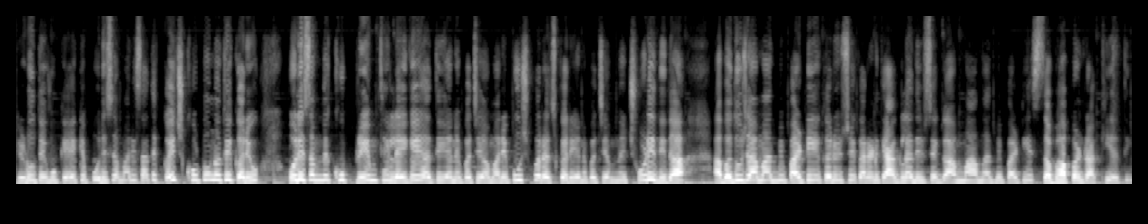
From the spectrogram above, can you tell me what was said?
ખેડૂત એવું કહે કે પોલીસે અમારી સાથે કંઈ જ ખોટું નથી કર્યું, પોલીસ અમને ખૂબ પ્રેમથી લઈ ગઈ હતી અને પછી અમારી પૂછપરછ કરી અને પછી અમને છોડી દીધા. આ બધું જ આમ આદમી પાર્ટીએ કર્યું છે કારણ કે આગલા દિવસે ગામમાં આમ આદમી પાર્ટીએ સભા પણ રાખી હતી.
